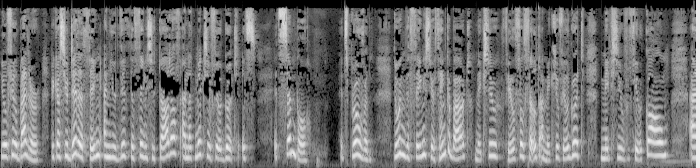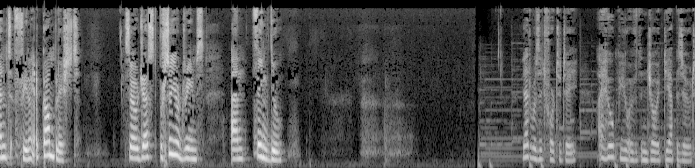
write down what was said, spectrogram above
You'll feel better because you did a thing and you did the things you thought of and that makes you feel good. It's, it's simple. It's proven. Doing the things you think about makes you feel fulfilled and makes you feel good, makes you feel calm and feeling accomplished. So just pursue your dreams and think do. That was it for today. I hope you have enjoyed the episode.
